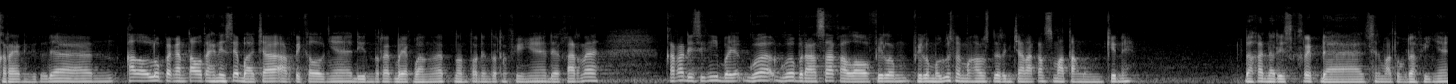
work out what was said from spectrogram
keren gitu. Dan kalau lu pengen tahu teknisnya baca artikelnya di internet banyak banget nonton interviewnya. Dan karena karena di sini banyak gua gua berasa kalau film film bagus memang harus direncanakan sematang mungkin ya. Bahkan dari skrip dan sinematografinya.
